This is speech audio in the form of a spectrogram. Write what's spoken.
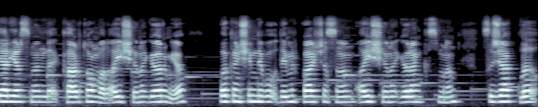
diğer yarısının önünde karton var. Ay ışığını görmüyor. Bakın şimdi bu demir parçasının ay ışığını gören kısmının sıcaklığı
